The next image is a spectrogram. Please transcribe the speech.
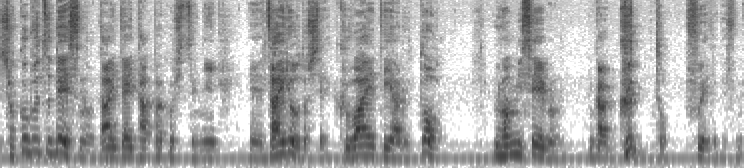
植物ベースの代替タンパク質に材料として加えてやるとうまみ成分がぐっと増えてですね、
